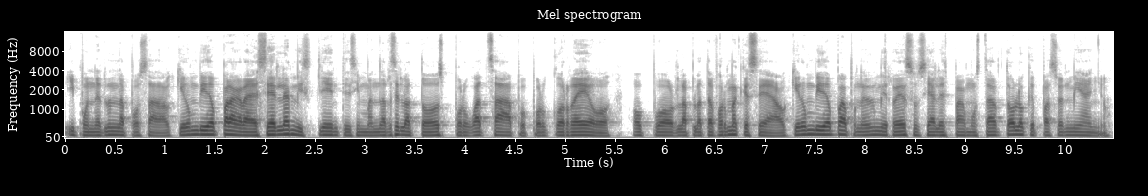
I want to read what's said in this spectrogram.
y ponerlo en la posada. O quiero un video para agradecerle a mis clientes y mandárselo a todos por WhatsApp o por correo o por la plataforma que sea. O quiero un video para ponerlo en mis redes sociales para mostrar todo lo que pasó en mi año.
